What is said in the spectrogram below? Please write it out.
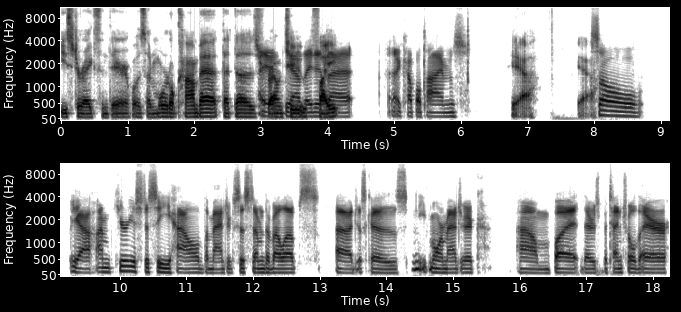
Easter eggs in there. What was a Mortal Kombat that does I- round yeah, two fight? that a couple times. Yeah, yeah, So, yeah, I'm curious to see how the magic system develops. Uh, just because need more magic, um, but there's potential there,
